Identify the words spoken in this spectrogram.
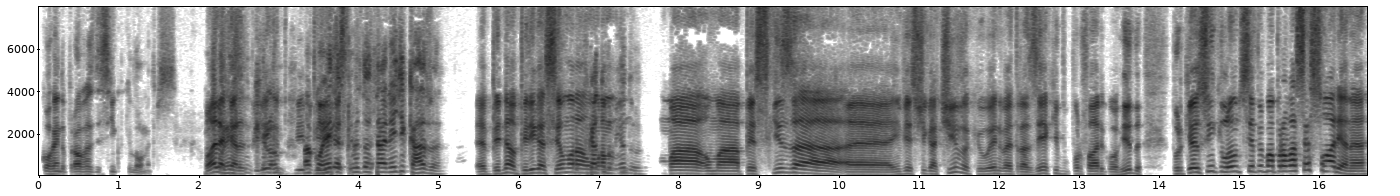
correndo provas de 5 km. Olha, cara, uma corrida que não sai nem de casa. É, não, periga ser uma, uma, uma, uma pesquisa é, investigativa que o N vai trazer aqui por falar em corrida, porque os 5 km sempre é uma prova acessória, né?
